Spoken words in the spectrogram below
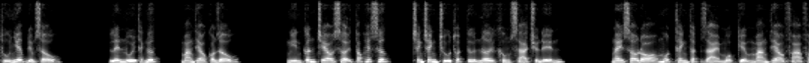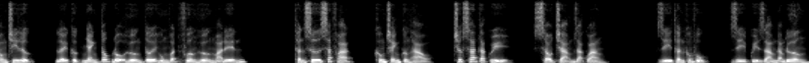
thú nhiếp điểm xấu. Lên núi thạch nước, mang theo con dấu. Nghìn cân treo sợi tóc hết sức, tranh tranh chú thuật từ nơi không xa truyền đến. Ngay sau đó một thanh thật dài một kiếm mang theo phá phong chi lực, lấy cực nhanh tốc độ hướng tới hung vật phương hướng mà đến. Thần sư sát phạt, không tránh cường hảo, trước sát ác quỷ, sau chạm dạ quang. Di thần không phục, gì quỷ dám đảm đương.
